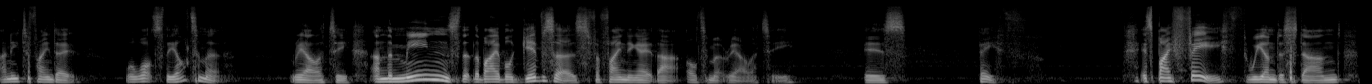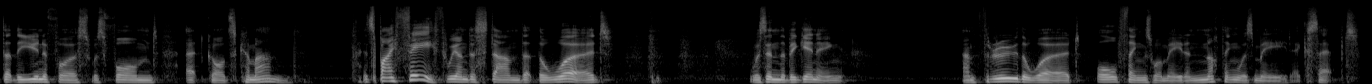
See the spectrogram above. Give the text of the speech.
I need to find out, well, what's the ultimate reality? And the means that the Bible gives us for finding out that ultimate reality is faith. It's by faith we understand that the universe was formed at God's command. It's by faith we understand that the Word was in the beginning, and through the Word all things were made, and nothing was made except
